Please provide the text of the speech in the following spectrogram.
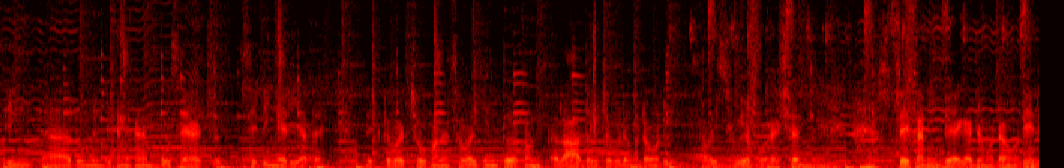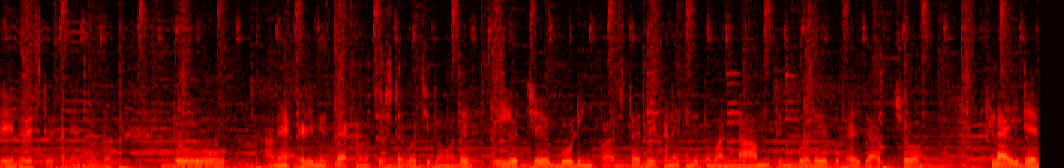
সিটিং রুমে যেখানে এখানে বসে আছে সিটিং এরিয়াতে দেখতে পাচ্ছ ওখানে সবাই কিন্তু এখন রাত হচ্ছে বলে মোটামুটি সবাই শুয়ে পড়েছে। স্টেশনই পেয়ে গেছে মোটামুটি রেলওয়ে স্টেশনের মতো। তো আমি একটা জিনিস দেখানোর চেষ্টা করছি তোমাদের। এই হচ্ছে বোর্ডিং পাসটা যেখানে কিন্তু তোমার নাম, তুমি কোথা থেকে কোথায় যাচ্ছ ফ্লাইটের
